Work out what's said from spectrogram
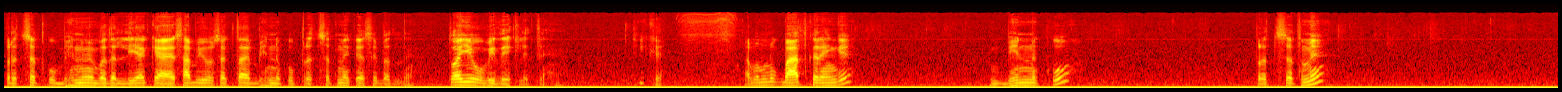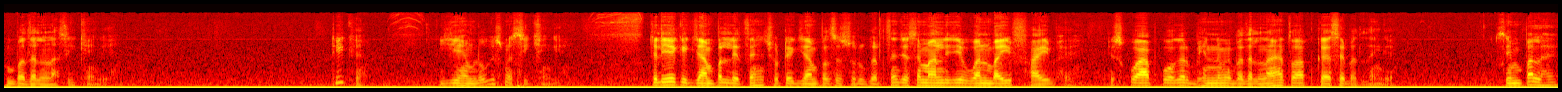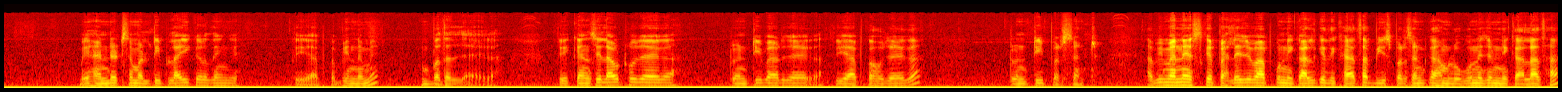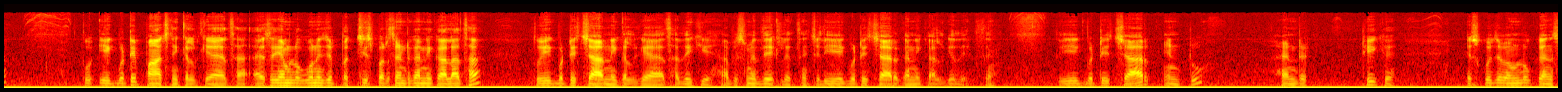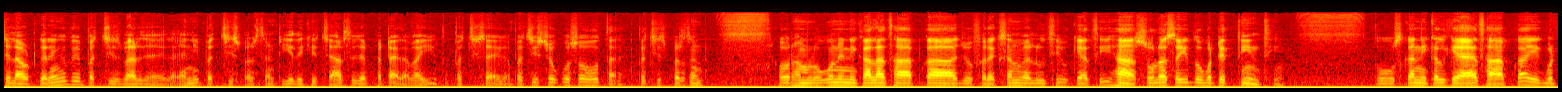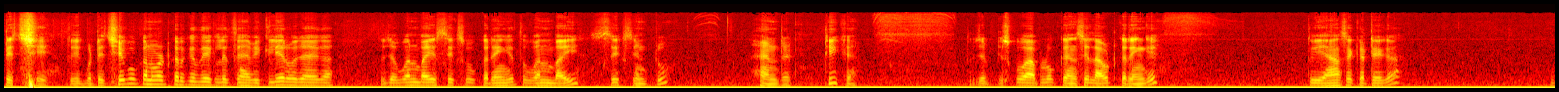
प्रतिशत को भिन्न में बदल लिया, क्या ऐसा भी हो सकता है? भिन्न को प्रतिशत में कैसे बदलें? तो आइए वो भी देख लेते हैं। ठीक है। अब हम लोग बात करेंगे भिन्न को प्रतिशत में बदलना सीखेंगे। ठीक है? ये हम लोग इसमें सीखेंगे। चलिए एक एग्ज़ाम्पल लेते हैं, छोटे एग्ज़ाम्पल से शुरू करते हैं। जैसे मान लीजिए वन बाई फाइव है। इसको आपको अगर भिन्न में बदलना है तो आप कैसे बदलेंगे? सिंपल है। भाई हंड्रेड से मल्टीप्लाई कर देंगे तो ये आपका भिन्न में बदल जाएगा। तो ये कैंसिल आउट हो जाएगा ट्वेंटी बार जाएगा तो ये आपका हो जाएगा ट्वेंटी परसेंट अभी मैंने इसके पहले जब आपको निकाल के दिखाया था, बीस परसेंट का हम लोगों ने जब निकाला था तो एक बटे पाँच निकल के आया था। ऐसे ही हम लोगों ने जब पच्चीस परसेंट का निकाला था तो एक बटे चार निकल के आया था। देखिए, अब इसमें देख लेते हैं। चलिए एक बटे चार का निकाल के देखते हैं। तो एक बटे चार इंटू हंड्रेड ठीक है। इसको जब हम लोग कैंसिल आउट करेंगे तो ये पच्चीस बार जाएगा, यानी पच्चीस परसेंट। ये देखिए, चार से जब कटाएगा भाई तो पच्चीस आएगा। पच्चीस चौको सौ होता है, पच्चीस परसेंट। और हम लोगों ने निकाला था आपका जो फ्रैक्शन वैल्यू थी, वो क्या थी? हाँ सोलह सही दो बटे तीन थी। तो उसका निकल के आया था आपका एक बटे छः तो एक बटे छः को कन्वर्ट करके देख लेते हैं, अभी क्लियर हो जाएगा। तो जब वन बाई सिक्स को करेंगे तो one by six into hundred ठीक है? तो जब इसको आप लोग कैंसिल आउट करेंगे तो यहाँ से कटेगा।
